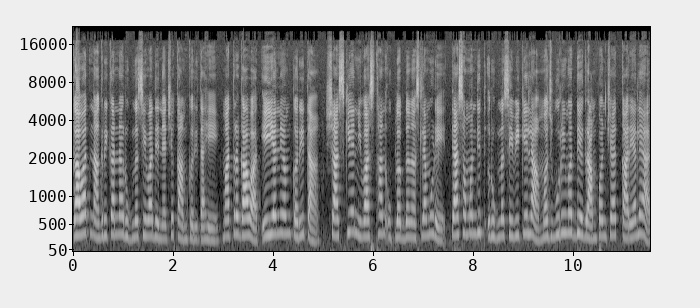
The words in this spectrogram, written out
गावात नागरिकांना रुग्णसेवा देण्याचे काम करीत आहे. मात्र गावात ए एन करिता शासकीय निवासस्थान उपलब्ध नसल्यामुळे त्या संबंधित रुग्णसेविकेला मजबुरीमध्ये ग्रामपंचायत कार्यालयात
